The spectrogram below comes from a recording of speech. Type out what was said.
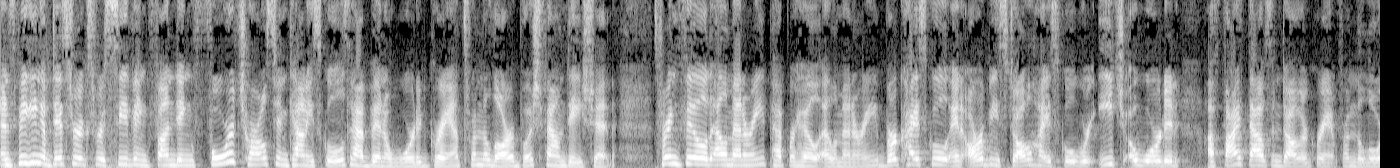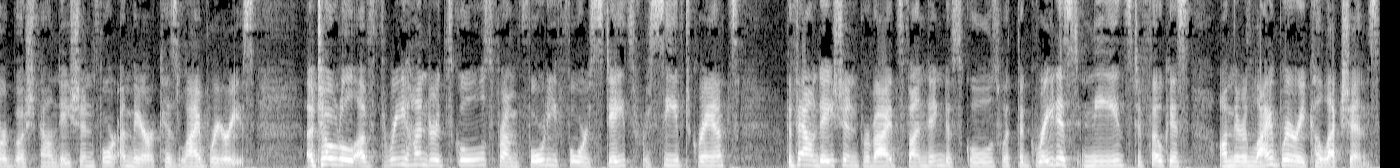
And speaking of districts receiving funding, four Charleston County schools have been awarded grants from the Laura Bush Foundation. Springfield Elementary, Pepperhill Elementary, Burke High School, and R.B. Stall High School were each awarded a $5,000 grant from the Laura Bush Foundation for America's Libraries. A total of 300 schools from 44 states received grants. The foundation provides funding to schools with the greatest needs to focus on their library collections.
